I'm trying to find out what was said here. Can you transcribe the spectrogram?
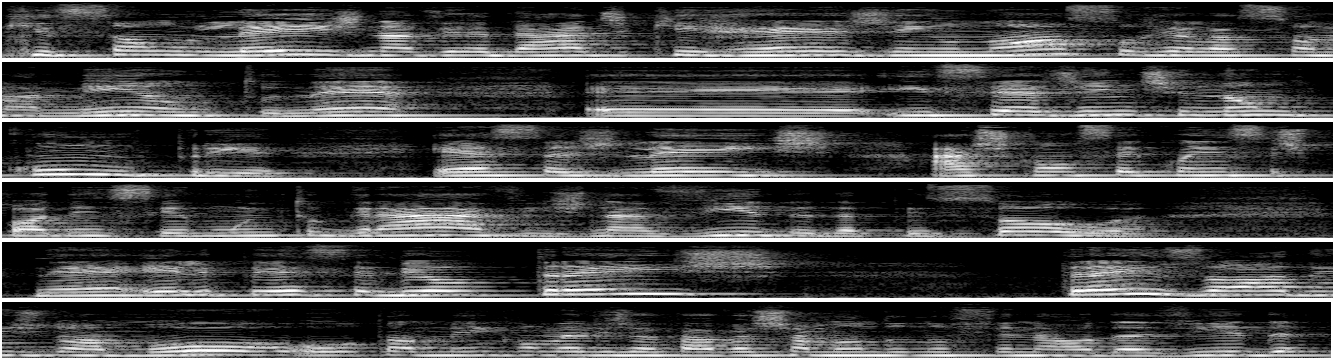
que são leis, na verdade, que regem o nosso relacionamento, né? É, e se a gente não cumpre essas leis, as consequências podem ser muito graves na vida da pessoa, né? Ele percebeu três, três ordens do amor, ou também, como ele já estava chamando no final da vida,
